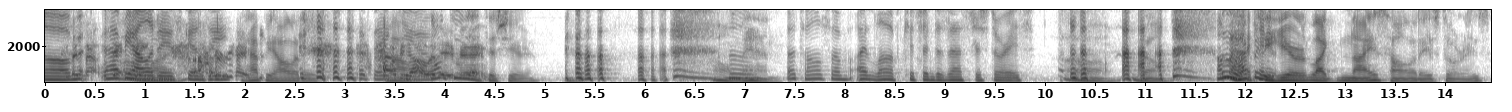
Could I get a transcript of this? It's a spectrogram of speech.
Um, happy Oh, holidays, Kenzie. Happy holidays. Thank Wow. you. holidays, Don't do man. that this year. oh man. That's awesome. I love kitchen disaster stories. Well, I'm Ooh, happy to hear like nice holiday stories,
